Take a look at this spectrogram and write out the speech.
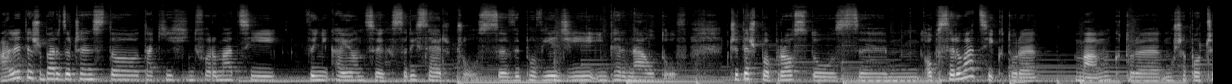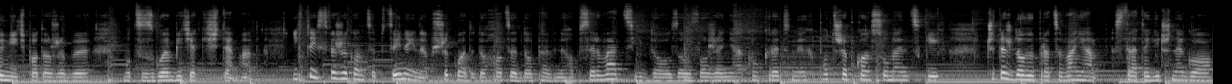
ale też bardzo często takich informacji wynikających z researchu, z wypowiedzi internautów, czy też po prostu z mm, obserwacji, które mam, które muszę poczynić po to, żeby móc zgłębić jakiś temat. I w tej sferze koncepcyjnej na przykład dochodzę do pewnych obserwacji, do zauważenia konkretnych potrzeb konsumenckich, czy też do wypracowania strategicznego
